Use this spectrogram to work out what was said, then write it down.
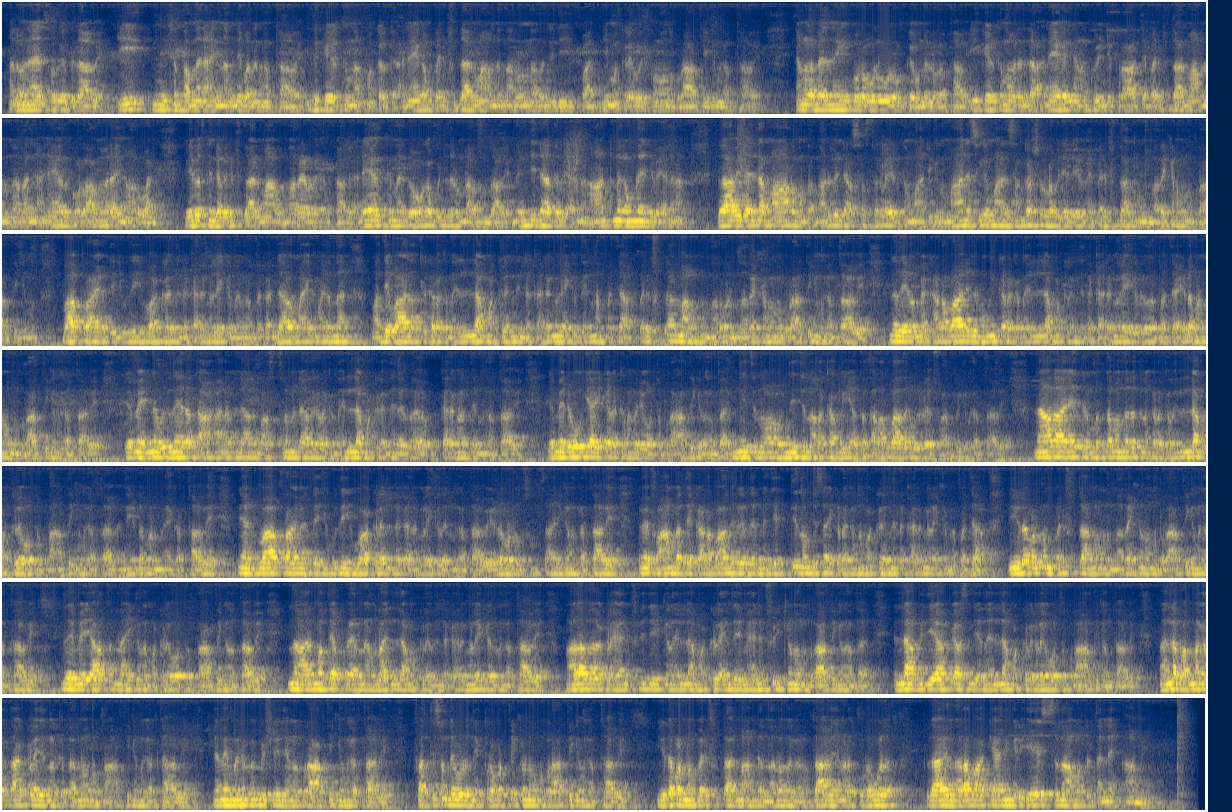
നല്ലവനായ സ്വർഗപിതാവെ ഈ നിമിഷം തന്നനായി നന്ദി പറഞ്ഞ കർത്താവ് ഇത് കേൾക്കുന്ന മക്കൾക്ക് അനേകം പരിശുദ്ധാത്മാവിന്റെ നിറവ് നിറഞ്ഞ് ജീവിപ്പാൻ ഈ മക്കളെ ഒരുക്കണമെന്ന് പ്രാർത്ഥിക്കുന്ന കർത്താവ് ഞങ്ങളെ ബലനയും കുറവുകളും ഒക്കെ ഉണ്ടല്ലോ കർത്താവ്. ഈ കേൾക്കുന്നവരെല്ലാം അനേകർ ഞങ്ങൾക്ക് വേണ്ടി പ്രാർത്ഥിച്ച പരിശുദ്ധാത്മാവിൽ നിറഞ്ഞ് അനേകർ കൊള്ളാവുന്നവരായി മാറുവാൻ ദൈവത്തിന്റെ പരിശുദ്ധാത്മാവ് നിറയണമേ കർത്താവ്. അനേകർക്ക് രോഗപിടിതലുണ്ടാകുന്നതാവെ നെഞ്ചിന്റെ അകത്ത് വേദന ആട്ടിന് കംപ്ലൈന്റ് വേദന കർത്താവ് ഇതെല്ലാം മാറുന്നുണ്ട് നടുവിന്റെ അസ്വസ്ഥതകളെ എടുത്ത് മാറ്റിക്കുന്നു മാനസികമായ സംഘർഷമുള്ളവരെ ദൈവമേ പരിശുദ്ധാത്മ നിറയ്ക്കണമെന്ന് പ്രാർത്ഥിക്കുന്നു വിവാഹപ്രായത്തിൽ യുവതി യുവാക്കളെ നിന്റെ കരങ്ങളിലേക്ക് നിന്നുണ്ട് കഞ്ചാവ് മയക്കുമരുന്ന് മദ്യപാനത്തിൽ കിടക്കുന്ന എല്ലാ മക്കളെയും നിന്റെ കരങ്ങളിലേക്ക് തിന്നാൻ പറ്റാ പരിശുദ്ധാത്മാകുന്ന നിറവ് നിറയ്ക്കണമെന്ന് പ്രാർത്ഥിക്കുന്നു കർത്താവെ ഇന്ന് ദൈവമേ കടവാലിൽ മുങ്ങിക്കിടക്കുന്ന എല്ലാ മക്കളെയും നിന്റെ കരങ്ങളിലേക്ക് തിന്നാൻ പറ്റാ ഇടപെടണമെന്ന് പ്രാർത്ഥിക്കുന്നു കർത്താവെ ദൈവമേ ഇന്ന് ഒരു നേരത്തെ ആഹാരമില്ലാതെ വസ്ത്രമില്ലാതെ കിടക്കുന്ന എല്ലാ മക്കളെയും നിന്റെ കരങ്ങളിൽ തിന്നു കർത്താവെ ദൈവമേ രോഗിയായി കിടക്കുന്നവരെ ഓർത്ത് പ്രാർത്ഥിക്കുന്നു കർത്താവ് ഒന്നിച്ച് നോ ഒന്നിച്ച് നടക്കാൻ വയ്യാത്ത തളർവാദ രോഗികളെ സമർപ്പിക്കുന്ന കർത്താവ്. അനാഥാലയത്തിലും വൃദ്ധമന്ദിരത്തിലും കിടക്കുന്ന എല്ലാ മക്കളെ ഓർത്ത് പ്രാർത്ഥിക്കുന്ന കർത്താവ് നീ ഇടപെടണമേ കർത്താവ് ഞാൻ വിവാഹപ്രായമത്തെ യുവതി യുവാക്കളെ നിന്റെ കരങ്ങളിലേക്ക് തരുന്ന കർത്താവ്. ഇടപെടണം സംസാരിക്കണം കർത്താവ്. നിന്നെ ഫാമ്പത്തെ കടബാധികൾ തന്നെ ജപ്തി നോട്ടീസായി കിടക്കുന്ന മക്കളെ നിന്റെ കരങ്ങളിലേക്ക് എന്ന പറ്റാ. നീ ഇടപെടണം പരിശുദ്ധാണെന്ന് നിറയ്ക്കണമെന്ന് പ്രാർത്ഥിക്കുന്ന കർത്താവ്. ഇതേമേ യാത്ര നയിക്കുന്ന മക്കളെ ഓർത്ത് പ്രാർത്ഥിക്കുന്ന കർത്താവ്. ഇന്ന് ആത്മഹത്യാ പ്രേരണയുള്ള എല്ലാ മക്കളെയും നിന്റെ കരങ്ങളിലേക്ക് തരുന്ന കർത്താവ്. മാതാപിതാക്കളെ അനുസരിച്ച് ജീവിക്കുന്ന എല്ലാ മക്കളെയും ദൈവം അനുസരിക്കണമെന്ന് പ്രാർത്ഥിക്കുന്നത്. എല്ലാ വിദ്യാഭ്യാസം ചെയ്യുന്ന എല്ലാ മക്കളെ ഓർത്ത് പ്രാർത്ഥിക്കുന്ന കർത്താവെ. നല്ല ഭരണകർത്താക്കളെ ഞങ്ങൾക്ക് തരണമെന്ന് പ്രാർത്ഥിക്കുന്ന കർത്താവെ. നമ്മെ മുൻപും വിഷയം ഞങ്ങൾ പ്രാർത്ഥിക്കുന്ന കർത്താവെ. സത്യസന്ധയോട് നീ പ്രവർത്തിക്കണമെന്ന് പ്രാർത്ഥിക്കുന്ന കർത്താവെ. ഇടപെടണം പരിശുദ്ധാത്മാവിന്റെ നിറം കർത്താവ് ഞങ്ങളുടെ കുറവുകൾ പിതാവെ നിറവാക്കാനെങ്കിൽ യേശുനാമത്തിൽ തന്നെ ആമേ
